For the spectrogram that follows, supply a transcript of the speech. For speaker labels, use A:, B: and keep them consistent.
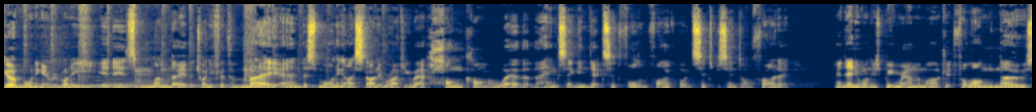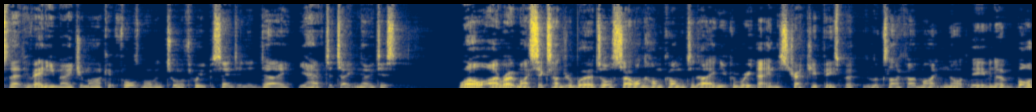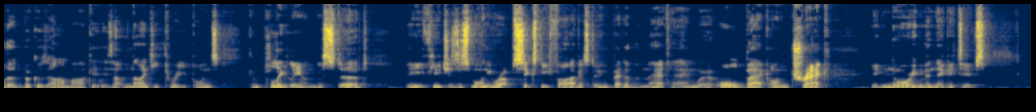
A: Good morning, everybody. It is Monday, the 25th of May, and this morning I started writing about Hong Kong, aware that the Hang Seng Index had fallen 5.6% on Friday. And anyone who's been around the market for long knows that if any major market falls more than 2 or 3% in a day, you have to take notice. Well, I wrote my 600 words or so on Hong Kong today, and you can read that in the strategy piece, but it looks like I might not even have bothered because our market is up 93 points completely undisturbed. The futures this morning were up 65. It's doing better than that, and we're all back on track, ignoring the negatives.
